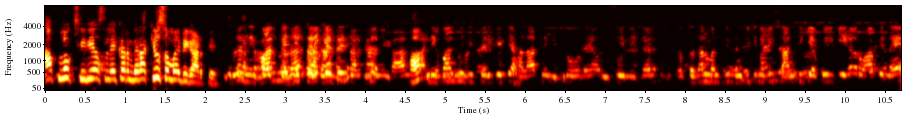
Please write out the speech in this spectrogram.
आप लोग सीरियस लेकर मेरा क्यों समय बिगाड़ते हैं? नेपाल में जिस तरीके से हाँ? नेपाल में जिस तरीके के हालात है विद्रोह हो रहे हैं और इसे लेकर प्रधानमंत्री मोदी जी ने भी शांति की अपील की है और वहाँ पे नए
